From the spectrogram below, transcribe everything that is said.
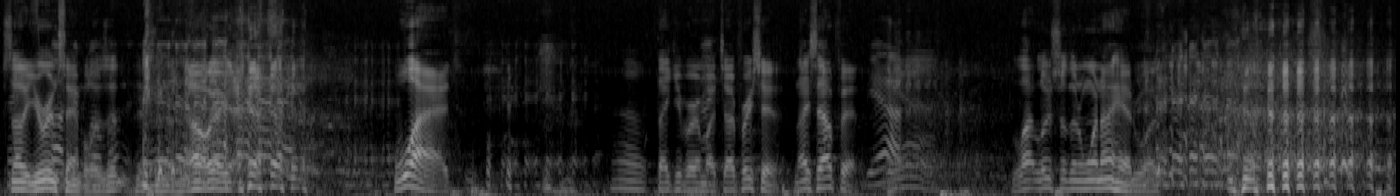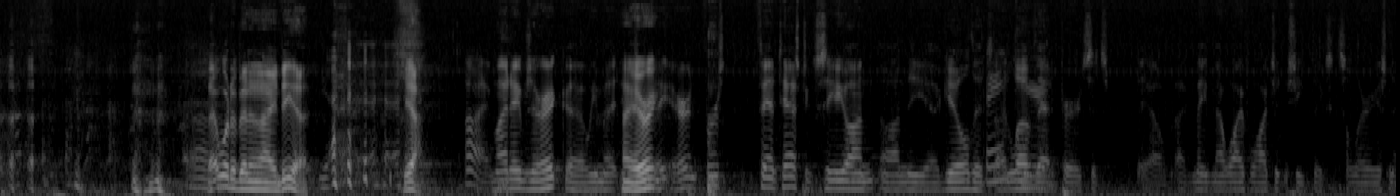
It's not a urine sample, is it? Wilma. It's- No. yeah. What? Thank you very much. I appreciate it. Nice outfit. Yeah, A lot looser than the one I had was. that would have been an idea. Yeah. Hi, my name's Eric. Uh, we met. Hi, Eric. yesterday. Erin, first, fantastic to see you on, on the uh, Guild. It's, I love you. that appearance. It's, you know, I've made my wife watch it, and she thinks it's hilarious now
